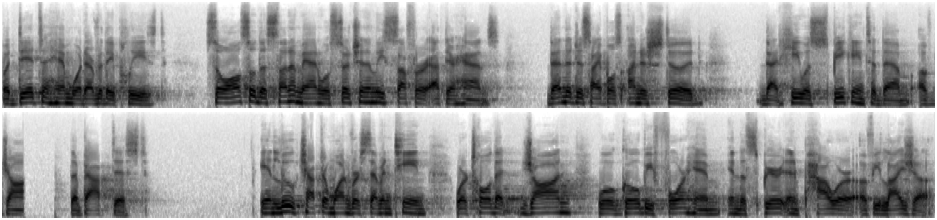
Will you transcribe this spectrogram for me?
but did to him whatever they pleased. So also the Son of Man will certainly suffer at their hands. Then the disciples understood that he was speaking to them of John the Baptist. In Luke chapter 1 verse 17, we're told that John will go before him in the spirit and power of Elijah.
